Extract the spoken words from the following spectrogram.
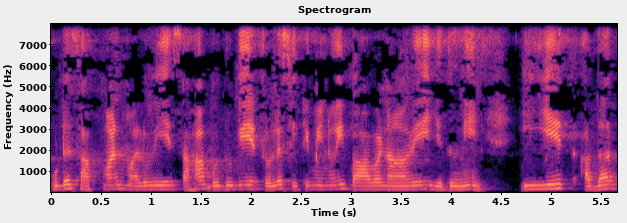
උඩ සක්මන් මළුවේ සහ බුදුගේ තුල සිටිමිනුයි භාවනාවේ යෙදුනි. ඊයේත් අදත්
